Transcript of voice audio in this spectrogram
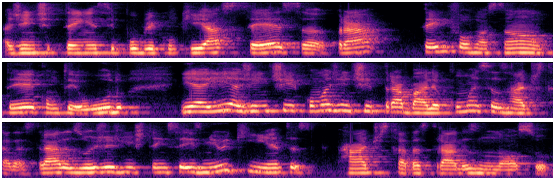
a gente tem esse público que acessa para ter informação, ter conteúdo. E aí a gente, como a gente trabalha com essas rádios cadastradas, hoje a gente tem 6.500 rádios cadastradas no nosso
